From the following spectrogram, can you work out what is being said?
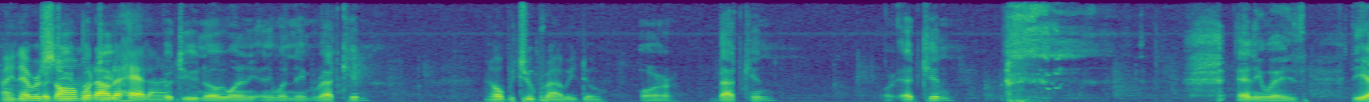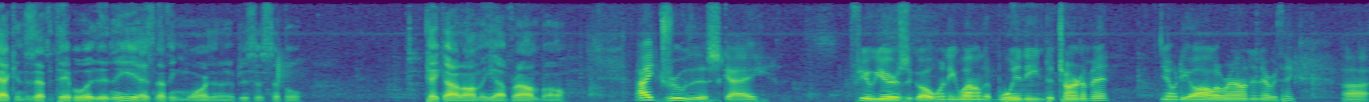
I never But saw you- him without you- a hat on. But do you know anyone, anyone named Ratkin no, but you probably do. or Batkin or Edkin? Anyways, the Adkins is at the table, and he has nothing more than a, just a simple takeout on the uh, brown ball. I drew this guy a few years ago when he wound up winning the tournament, you know, the all around and everything. Uh,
